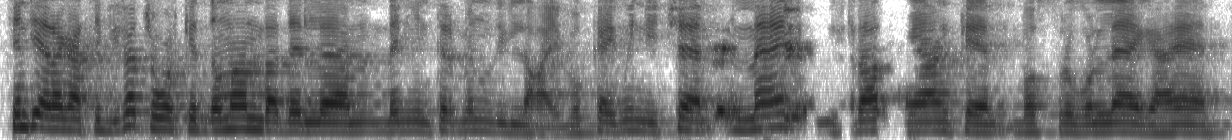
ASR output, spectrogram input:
Senti ragazzi, vi faccio qualche domanda del, degli intervenuti in live, ok? Quindi c'è me, e anche vostro collega è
